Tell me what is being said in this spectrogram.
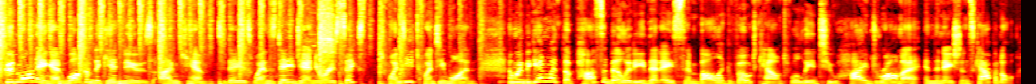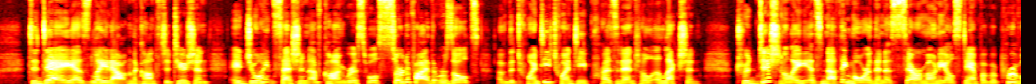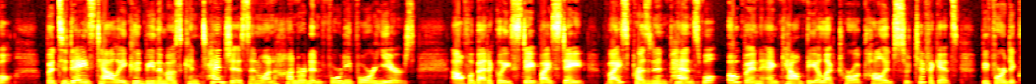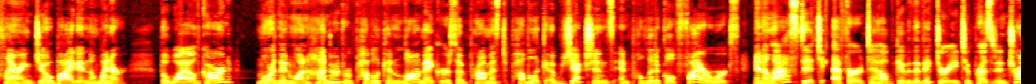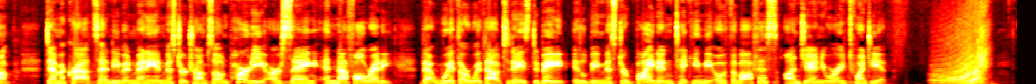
Good morning and welcome to Kid News. I'm Kim. Today is Wednesday, January 6th, 2021. And we begin with the possibility that a symbolic vote count will lead to high drama in the nation's capital. Today, as laid out in the Constitution, a joint session of Congress will certify the results of the 2020 presidential election. Traditionally, it's nothing more than a ceremonial stamp of approval, but today's tally could be the most contentious in 144 years. Alphabetically, state by state, Vice President Pence will open and count the Electoral College certificates before declaring Joe Biden the winner. The wild card? More than 100 Republican lawmakers have promised public objections and political fireworks in a last ditch effort to help give the victory to President Trump. Democrats and even many in Mr. Trump's own party are saying enough already, that with or without today's debate, it'll be Mr. Biden taking the oath of office on January 20th.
